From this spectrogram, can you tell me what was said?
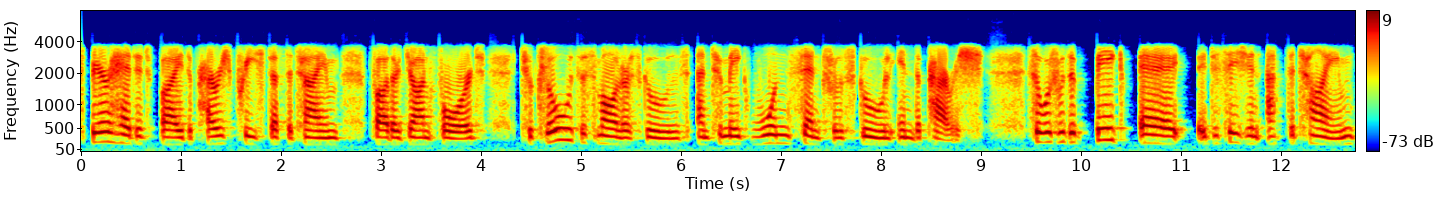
spearheaded by the parish priest at the time, Father John Ford, to close the smaller schools and to make one central school in the parish. So it was a big uh, decision at the time,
